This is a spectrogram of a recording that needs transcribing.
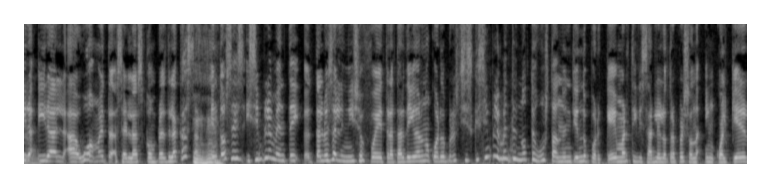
ir, a- ir al, a Walmart a hacer las compras de la casa. Entonces, y simplemente, eh, tal vez al inicio fue tratar de llegar a un acuerdo, pero si es que simplemente no te gusta, no entiendo por qué martirizarle a la otra persona en cualquier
